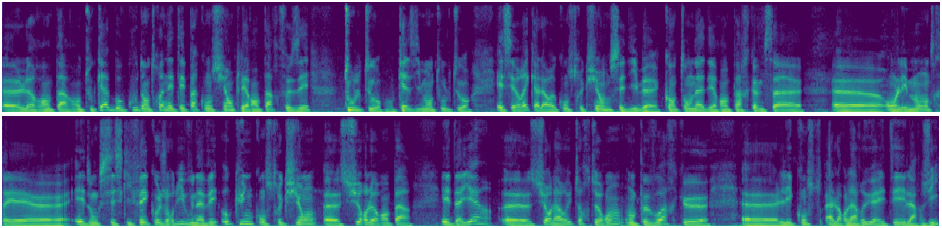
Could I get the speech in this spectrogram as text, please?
euh, leurs remparts. En tout cas, beaucoup d'entre eux n'étaient pas conscients que les remparts faisaient tout le tour, quasiment tout le tour. Et c'est vrai qu'à la reconstruction, on s'est dit, ben, quand on a des remparts comme ça, euh, on les montre et, euh, et donc c'est ce qui fait qu'aujourd'hui vous n'avez aucune construction euh, sur le rempart. Et d'ailleurs, euh, sur la rue Torteron, on peut voir que euh, les alors la rue a été élargie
